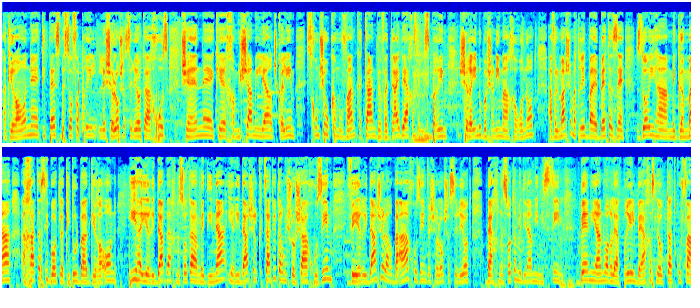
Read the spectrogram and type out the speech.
הגירעון אה, טיפס בסוף אפריל לשלוש עשיריות האחוז, שהן אה, כחמישה מיליארד שקלים, סכום שהוא כמובן קטן, בוודאי ביחס למספרים שראינו בשנים האחרונות, אבל מה שמטריד בהיבט הזה זוהי המגמה מה אחת הסיבות לגידול בגירעון היא הירידה בהכנסות המדינה, ירידה של קצת יותר משלושה אחוזים וירידה של ארבעה אחוזים ושלוש עשיריות בהכנסות המדינה ממיסים בין ינואר לאפריל ביחס לאותה תקופה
